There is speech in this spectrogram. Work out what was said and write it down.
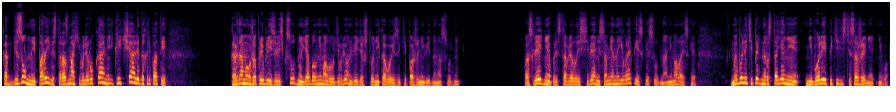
как безумные порывисто размахивали руками и кричали до хрипоты. Когда мы уже приблизились к судну, я был немало удивлен, видя, что никого из экипажа не видно на судне. Последнее представляло из себя, несомненно, европейское судно, а не малайское — мы были теперь на расстоянии не более 50 сажений от него.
